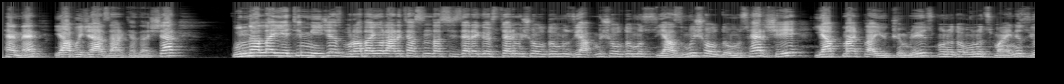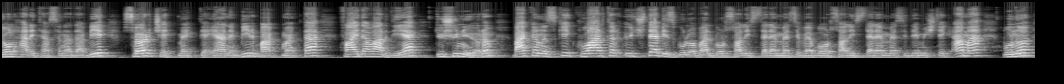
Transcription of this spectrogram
hemen yapacağız arkadaşlar. Bunlarla yetinmeyeceğiz. Burada yol haritasında sizlere göstermiş olduğumuz, yapmış olduğumuz, yazmış olduğumuz her şeyi yapmakla yükümlüyüz. Bunu da unutmayınız. Yol haritasına da bir search etmekte yani bir bakmakta fayda var diye düşünüyorum. Bakınız ki quarter 3'te biz global borsa listelenmesi ve borsa listelenmesi demiştik ama bunu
